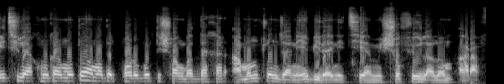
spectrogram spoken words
এই ছিল এখনকার মতো। আমাদের পরবর্তী সংবাদ দেখার আমন্ত্রণ জানিয়ে বিদায় নিচ্ছি আমি শফিউল আলম আরাফ।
